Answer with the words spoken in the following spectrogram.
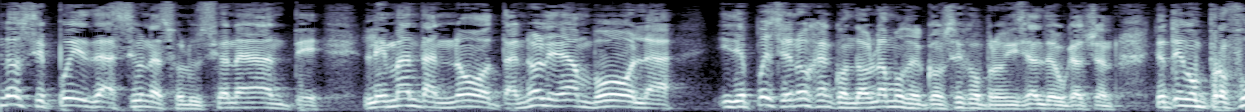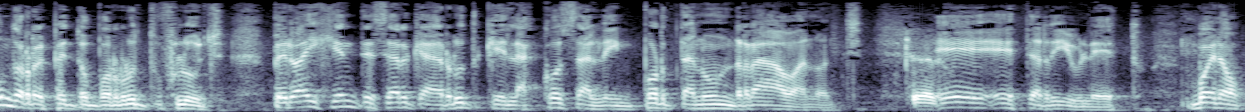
no se puede hacer una solución antes. Le mandan notas, no le dan bola y después se enojan cuando hablamos del Consejo Provincial de Educación. Yo tengo un profundo respeto por Ruth Fluch, pero hay gente cerca de Ruth que las cosas le importan un rábano. Eh, es terrible esto. Bueno,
